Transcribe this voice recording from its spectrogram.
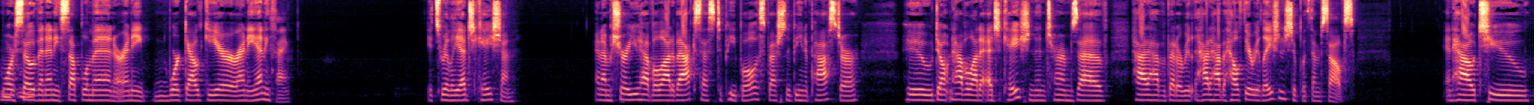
More mm-hmm. so than any supplement or any workout gear or any anything. It's really education. And I'm sure you have a lot of access to people, especially being a pastor, who don't have a lot of education in terms of how to have a better how to have a healthier relationship with themselves and how to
